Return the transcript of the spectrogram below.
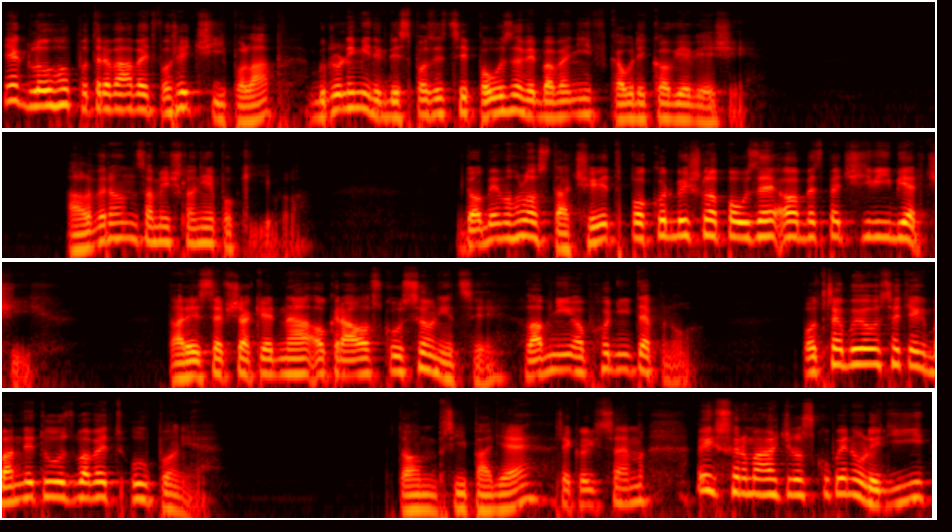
jak dlouho potrvá vytvořit čípolap, budu-li mít k dispozici pouze vybavení v Kaudikově věži. Alveron zamyšleně pokývl. To by mohlo stačit, pokud by šlo pouze o bezpečí výběrčích. Tady se však jedná o královskou silnici, hlavní obchodní tepnu. Potřebují se těch banditů zbavit úplně. V tom případě, řekl jsem, bych shromáždil skupinu lidí,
